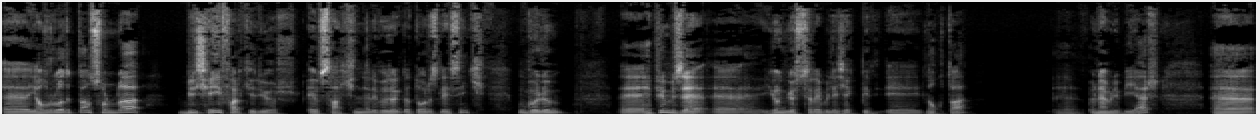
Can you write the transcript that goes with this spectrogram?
E, yavruladıktan sonra bir şeyi fark ediyor ev sakinleri ve özellikle Doris Lessing. Bu bölüm e, hepimize e, yön gösterebilecek bir e, nokta. E, önemli bir yer. E, e,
